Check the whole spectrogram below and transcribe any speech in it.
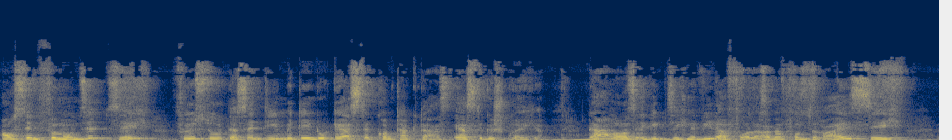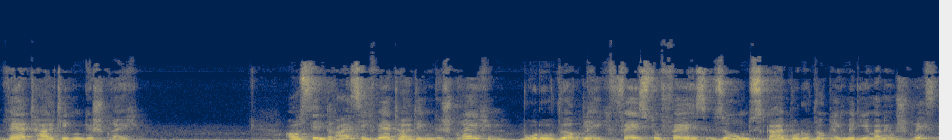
Aus den 75 führst du, das sind die, mit denen du erste Kontakte hast, erste Gespräche. Daraus ergibt sich eine Wiedervorlage von 30 werthaltigen Gesprächen. Aus den 30 werthaltigen Gesprächen, wo du wirklich face-to-face, Zoom, Skype, wo du wirklich mit jemandem sprichst,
